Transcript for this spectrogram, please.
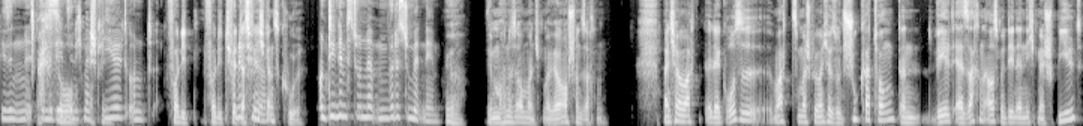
die sind, mit Ach denen so, sie nicht mehr okay. spielt und, vor die, vor die Tür? Vor die das finde ich ganz cool. und die nimmst du, würdest du mitnehmen. Ja, wir machen das auch manchmal. Wir haben auch schon Sachen. Manchmal macht äh, der Große macht zum Beispiel manchmal so einen Schuhkarton, dann wählt er Sachen aus, mit denen er nicht mehr spielt.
